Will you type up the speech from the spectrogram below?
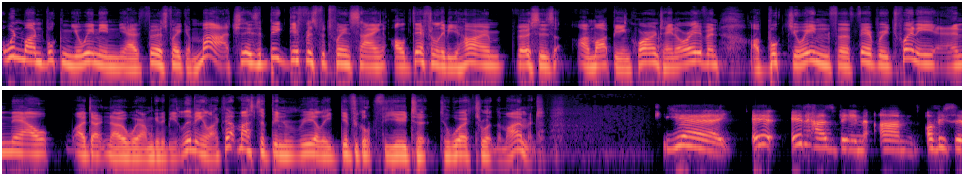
I wouldn't mind booking you in in you know, the first week of March," there's a big difference between saying I'll definitely be home versus I might be in quarantine, or even I've booked you in for February 20 and now I don't know where I'm going to be living. Like that must have been really difficult for you to to work through at the moment. Yeah, it it has been um, obviously,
